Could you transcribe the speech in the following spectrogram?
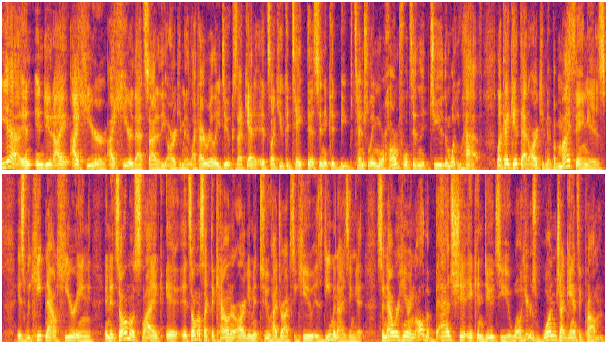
Yeah and, and dude i i hear i hear that side of the argument. Like i really do because i get it. It's like you could take this and it could be potentially more harmful to, to you than what you have. Like i get that argument but my thing is is we keep now hearing and it's almost like it, it's almost like the counter argument to hydroxyq is demonizing it. So now we're hearing all the bad shit it can do to you. Well here's one gigantic problem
